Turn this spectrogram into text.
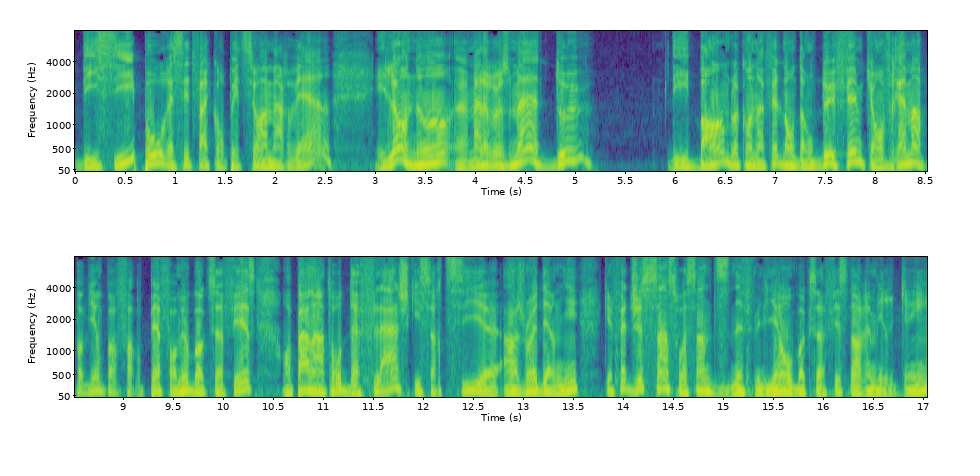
DC pour essayer de faire compétition à Marvel. Et là, on a euh, malheureusement deux des bombes qu'on a fait, donc, deux films qui ont vraiment pas bien perfor- performé au box-office. On parle entre autres de Flash, qui est sorti euh, en juin dernier, qui a fait juste 179 millions au box-office nord-américain.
